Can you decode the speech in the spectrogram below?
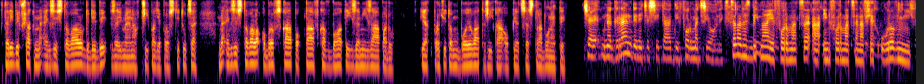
který by však neexistoval, kdyby, zejména v případě prostituce, neexistovala obrovská poptávka v bohatých zemích západu, jak proti tomu bojovat, říká opět sestra Bonety. Zcela nezbytná je formace a informace na všech úrovních.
